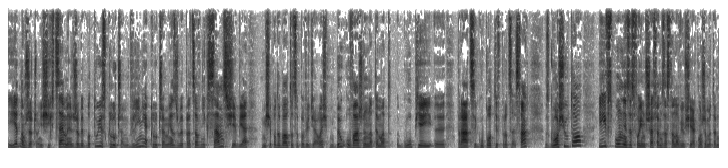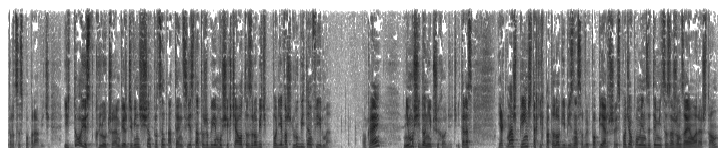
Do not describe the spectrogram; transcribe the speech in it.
jedną rzeczą, jeśli chcemy, żeby, bo tu jest kluczem, w linie kluczem jest, żeby pracownik sam z siebie, mi się podobało to, co powiedziałeś, był uważny na temat głupiej y, pracy, głupoty w procesach, zgłosił to i wspólnie ze swoim szefem zastanowił się, jak możemy ten proces poprawić. I to jest kluczem, wiesz, 90% atencji jest na to, żeby jemu się chciało to zrobić, ponieważ lubi tę firmę. ok? Nie musi do niej przychodzić. I teraz, jak masz pięć takich patologii biznesowych, po pierwsze, jest podział pomiędzy tymi, co zarządzają, a resztą.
